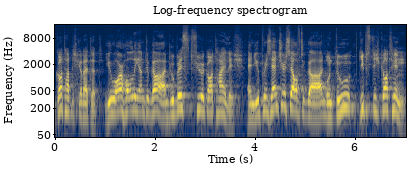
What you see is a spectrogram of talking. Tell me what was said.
Gott hat dich gerettet. You are holy unto God, Du bist für Gott heilig. and you present yourself to God Und du gibst dich Gott hin,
